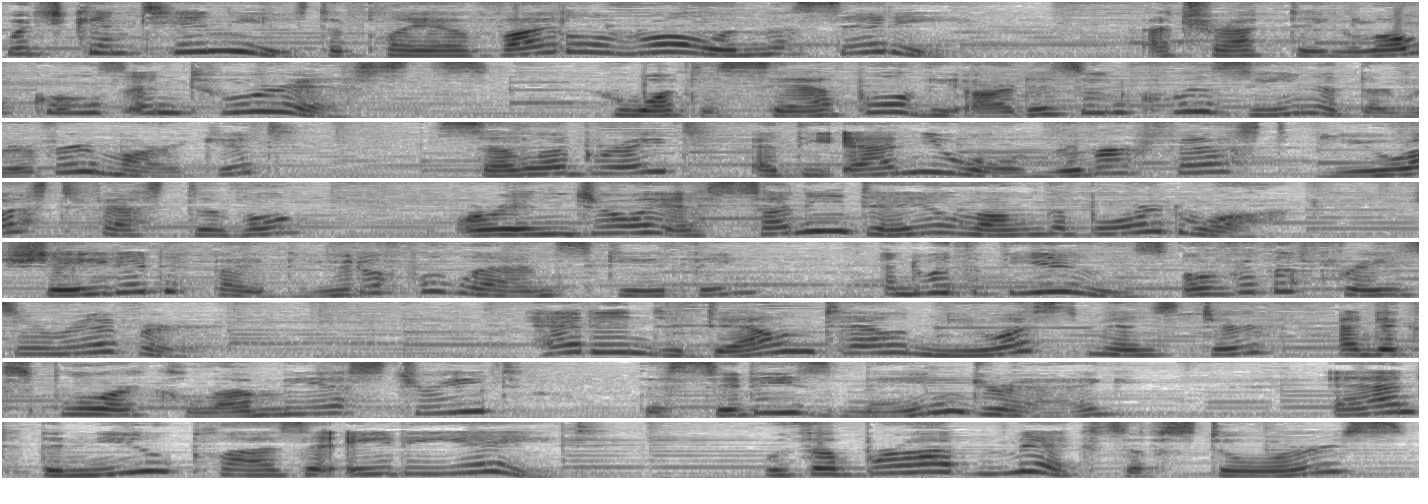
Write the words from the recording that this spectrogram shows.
which continues to play a vital role in the city, attracting locals and tourists who want to sample the artisan cuisine at the river market celebrate at the annual Riverfest New West Festival, or enjoy a sunny day along the boardwalk, shaded by beautiful landscaping and with views over the Fraser River. Head into downtown New Westminster and explore Columbia Street, the city's main drag, and the new Plaza 88, with a broad mix of stores,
